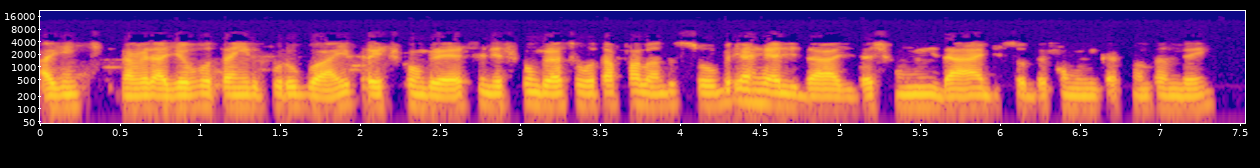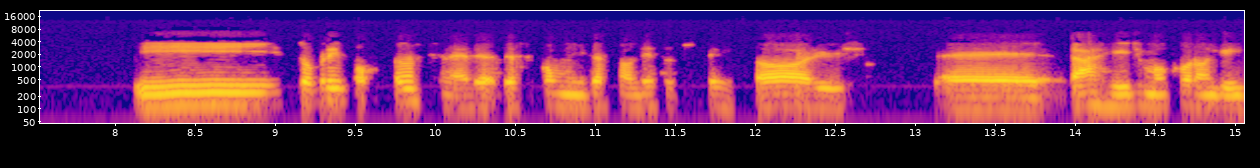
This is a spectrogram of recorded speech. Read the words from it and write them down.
a gente, na verdade, eu vou estar indo para o Uruguai para esse congresso, e nesse congresso eu vou estar falando sobre a realidade das comunidades, sobre a comunicação também, e sobre a importância né, dessa comunicação dentro dos territórios, é, da rede Mocoronga em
